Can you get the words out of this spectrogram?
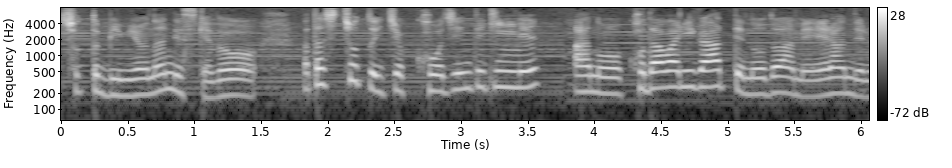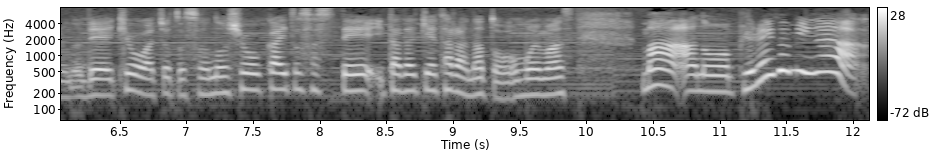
ちょっと微妙なんですけど私ちょっと一応個人的にねあのこだわりがあってのど飴選んでるので今日はちょっとその紹介とさせていただけたらなと思います。まああのピュレグミが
